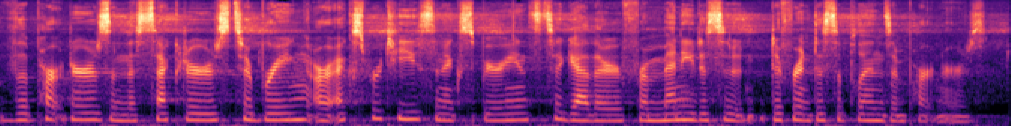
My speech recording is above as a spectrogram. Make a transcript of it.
the partners and the sectors to bring our expertise and experience together from many dis different disciplines and partners.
